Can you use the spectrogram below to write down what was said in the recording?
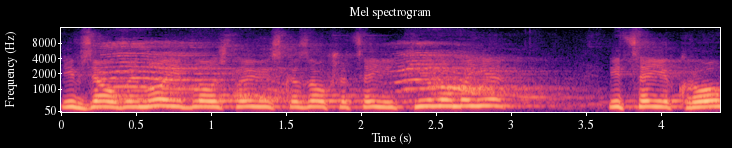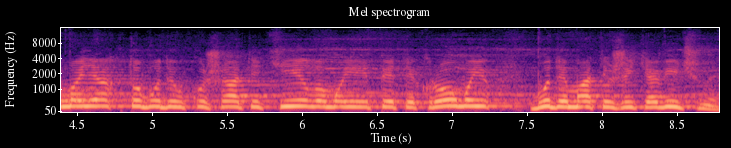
і взяв вино, і благословив і сказав, що це є тіло моє, і це є кров моя. Хто буде вкушати тіло моє і пити кров мою, буде мати життя вічне.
